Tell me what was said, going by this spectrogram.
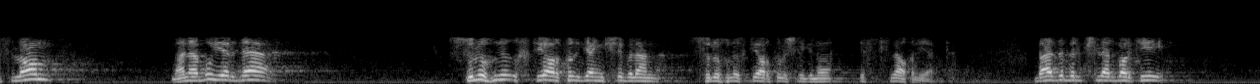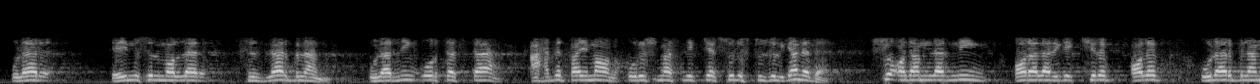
islom mana bu yerda sulhni ixtiyor qilgan kishi bilan sulhni ixtiyor qilishligini istisno qilyapti. Ba'zi bir kishilar borki ular ey musulmonlar sizlar bilan ularning o'rtasida ahdi paymon urushmaslikka sulh tuzilgan edi. Shu odamlarning oralariga kirib olib ular bilan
